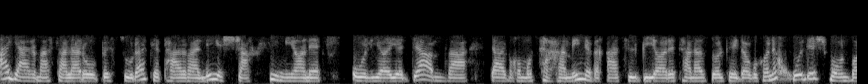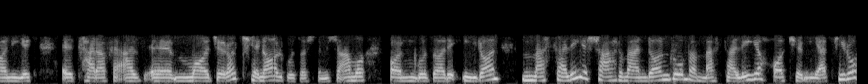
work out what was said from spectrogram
اگر مسئله رو به صورت پرونده شخصی میان اولیای دم و در واقع متهمین به قتل بیاره تنزل پیدا بکنه خودش به عنوان یک طرف از ماجرا کنار گذاشته میشه. اما قانونگذار ایران مسئله شهروندان رو و مسئله حاکمیتی رو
